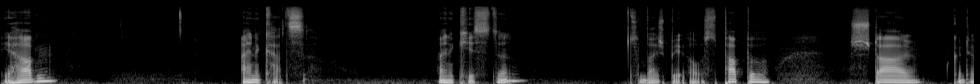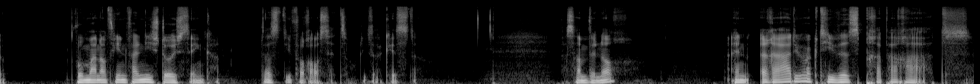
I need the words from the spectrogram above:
Wir haben eine Katze, eine Kiste, zum Beispiel aus Pappe, Stahl, ihr, wo man auf jeden Fall nicht durchsehen kann. Das ist die Voraussetzung dieser Kiste. Was haben wir noch? Ein radioaktives Präparat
